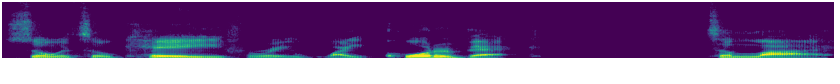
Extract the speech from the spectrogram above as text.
so it's okay for a white quarterback to lie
